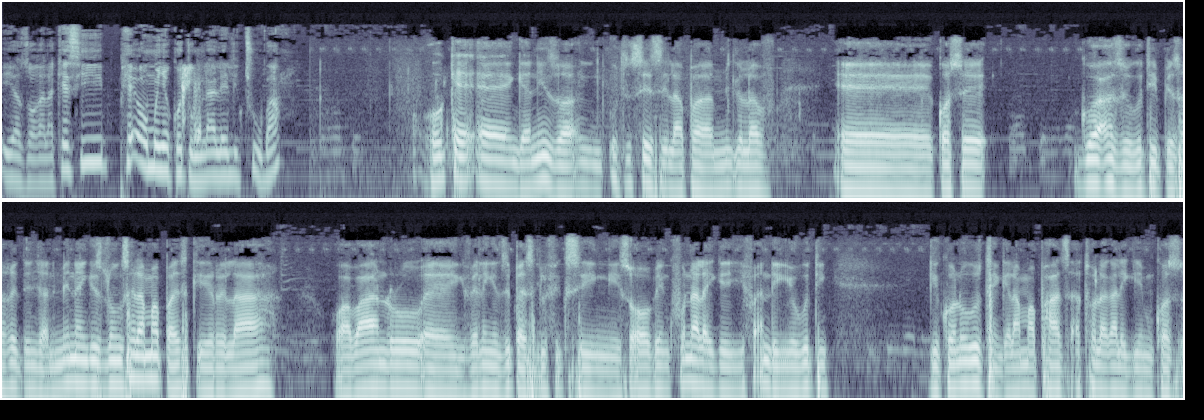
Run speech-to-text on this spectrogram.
iyazwakala khe siphe omunye kodwa umlaleli ithuba okay eh ngiyanizwa uthi sisi lapha middle of eh kose kuwa aziwe ukuthi ibhizi ahead enjani mina ngizilungisela amabhayisikiri la wabantu eh ngivele ngenza i-bicycle fixing so bengifuna like i-funding yokuthi ngikhona ukuzithengela ama-parts atholakale kimi because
